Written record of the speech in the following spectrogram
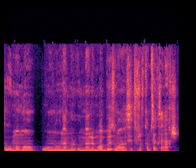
au moment où on, a, on a le moins besoin. Hein. c'est toujours comme ça que ça marche.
